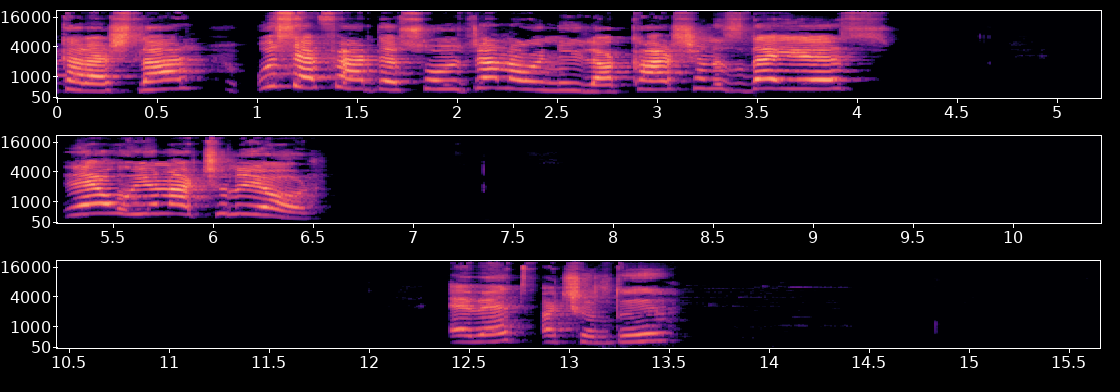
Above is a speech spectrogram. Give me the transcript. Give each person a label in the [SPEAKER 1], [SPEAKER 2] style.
[SPEAKER 1] arkadaşlar. Bu sefer de solucan oyunuyla karşınızdayız. Ve oyun açılıyor. Evet açıldı.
